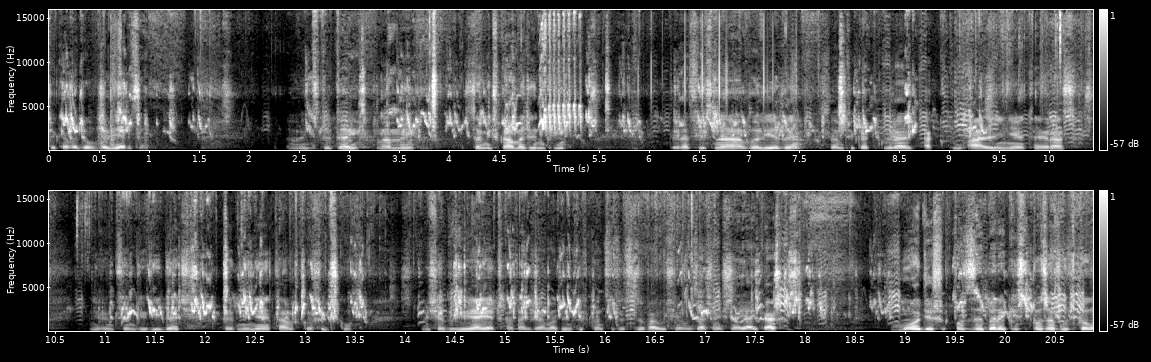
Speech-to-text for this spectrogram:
ciekawego w wolierce. A więc tutaj mamy samiczka amazynki. Teraz jest na wolierze. Samczyka, która aktualnie teraz, nie wiem czy będzie widać, pewnie nie, tam w koszyczku wysiaduje jajeczka. Także amazynki w końcu zdecydowały się zasiąść na jajkach. Młodzież od zeberek jest poza budką.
